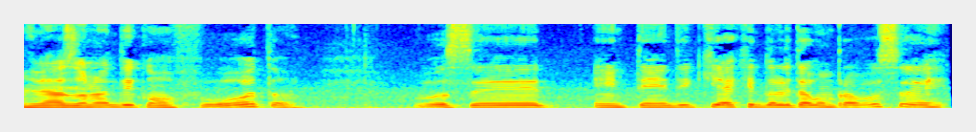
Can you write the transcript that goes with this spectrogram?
na zona de conforto, você entende que aquilo ali tá bom para você.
